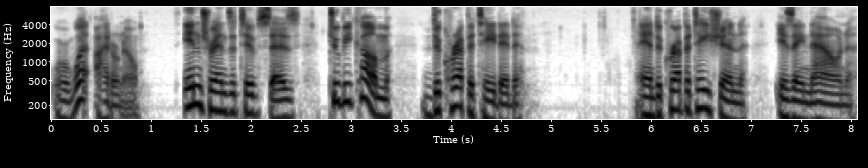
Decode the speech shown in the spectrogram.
or what? I don't know. Intransitive says to become decrepitated. And decrepitation is a noun.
